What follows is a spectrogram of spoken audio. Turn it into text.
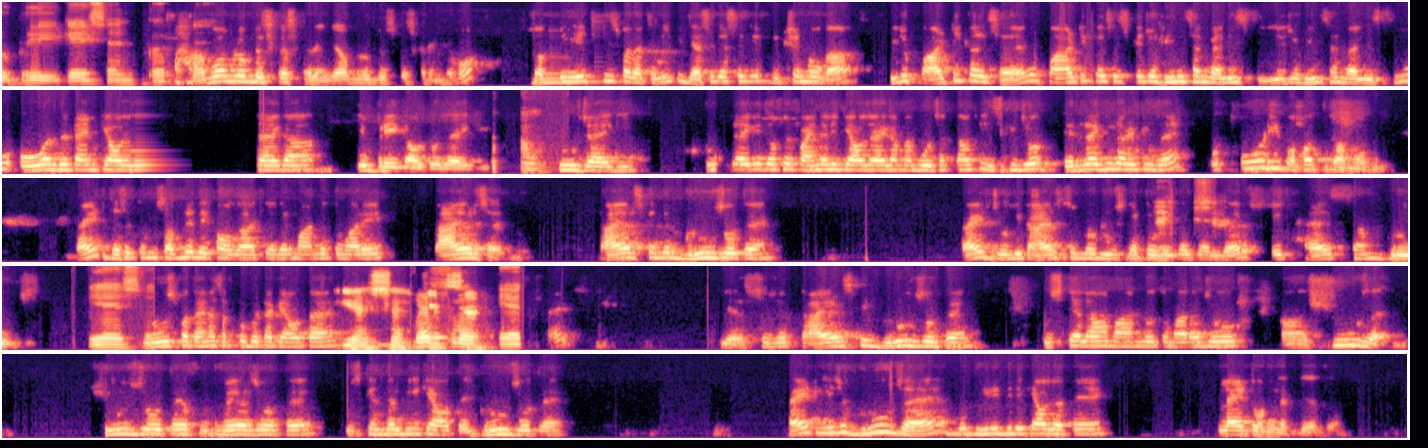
करते हाँ। हैं वो हम लोग डिस्कस करेंगे हम लोग डिस्कस करेंगे वो। तो अभी ये चीज़ पता चली कि जैसे जैसे ये फ्रिक्शन होगा ये जो पार्टिकल्स है वो पार्टिकल्स इसके जो हिल्स एंड वैलीज थी ये जो हिल्स एंड वैलीज थी वो ओवर द टाइम क्या हो जाएगा? ये ब्रेक आउट हो जाएगी टूट जाएगी। टूट जाएगी तो फिर फाइनली क्या हो जाएगा? मैं बोल सकता हूँ कि इसकी जो इरेगुलरिटीज है वो थोड़ी बहुत कम होगी। राइट जैसे तुम सबने देखा होगा कि अगर मान लो तुम्हारे टायर्स है टायर्स के अंदर ग्रूव्स होते हैं। राइट जो भी टायर्स तुम लोग यूज़ करते हो व्हीकल के अंदर it has some grooves Sir. Grooves पता है ना सबको बेटा क्या होता है? Yes, sir. Yes, sir. Yes so जो टायर्स के ग्रूव्स होते हैं उसके अलावा मान लो तुम्हारा जो शूज़ है शूज़ जो होते हैं फुटवेयर जो होते हैं उसके अंदर भी क्या होता है? ग्रूव्स होते हैं। राइट ये जो ग्रूव्स है वो धीरे धीरे क्या हो जाते हैं? फ्लैट होने लग जाते हैं।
